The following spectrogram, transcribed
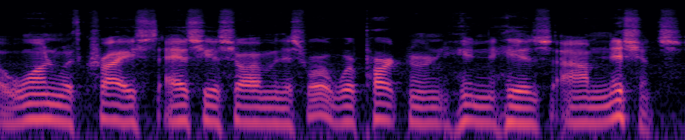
uh, one with Christ as He saw Him in this world, we're partnering in His omniscience.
